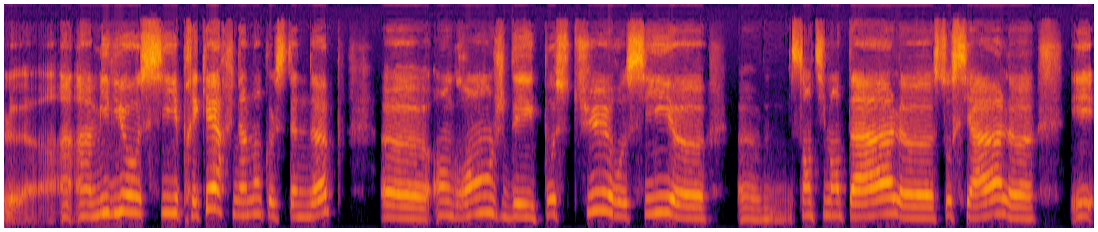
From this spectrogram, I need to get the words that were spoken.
un, milieu aussi précaire finalement que le stand-up euh, engrange des postures aussi euh, euh, sentimentales, sociales, et,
